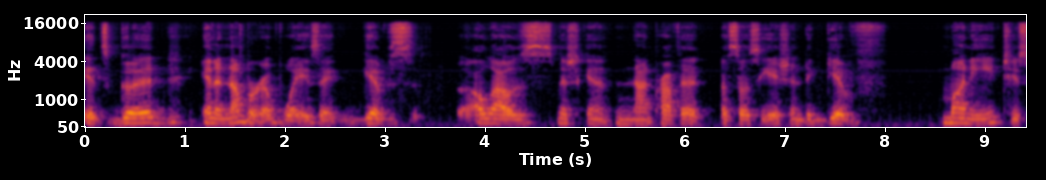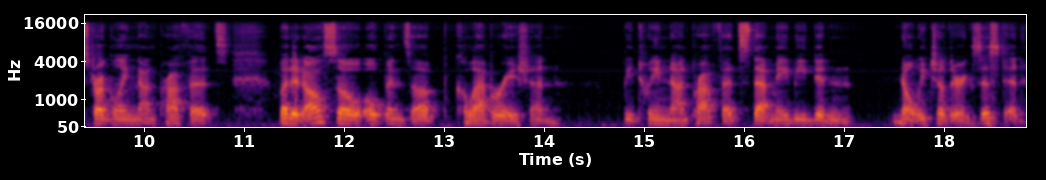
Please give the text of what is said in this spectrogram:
it's good in a number of ways. It gives allows Michigan Nonprofit Association to give money to struggling nonprofits, but it also opens up collaboration between nonprofits that maybe didn't know each other existed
